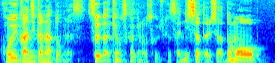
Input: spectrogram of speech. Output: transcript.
こういう感じかなと思います。それでは今日もお疲れ様お過ごしください。西田でした。どうも。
